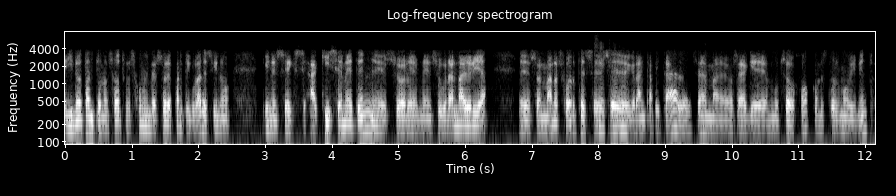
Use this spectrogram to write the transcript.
y no tanto nosotros como inversores particulares, sino quienes aquí se meten, eh, suelen, en su gran mayoría, eh, son manos fuertes, es eh, gran capital, o sea, o sea que mucho ojo con estos movimientos.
